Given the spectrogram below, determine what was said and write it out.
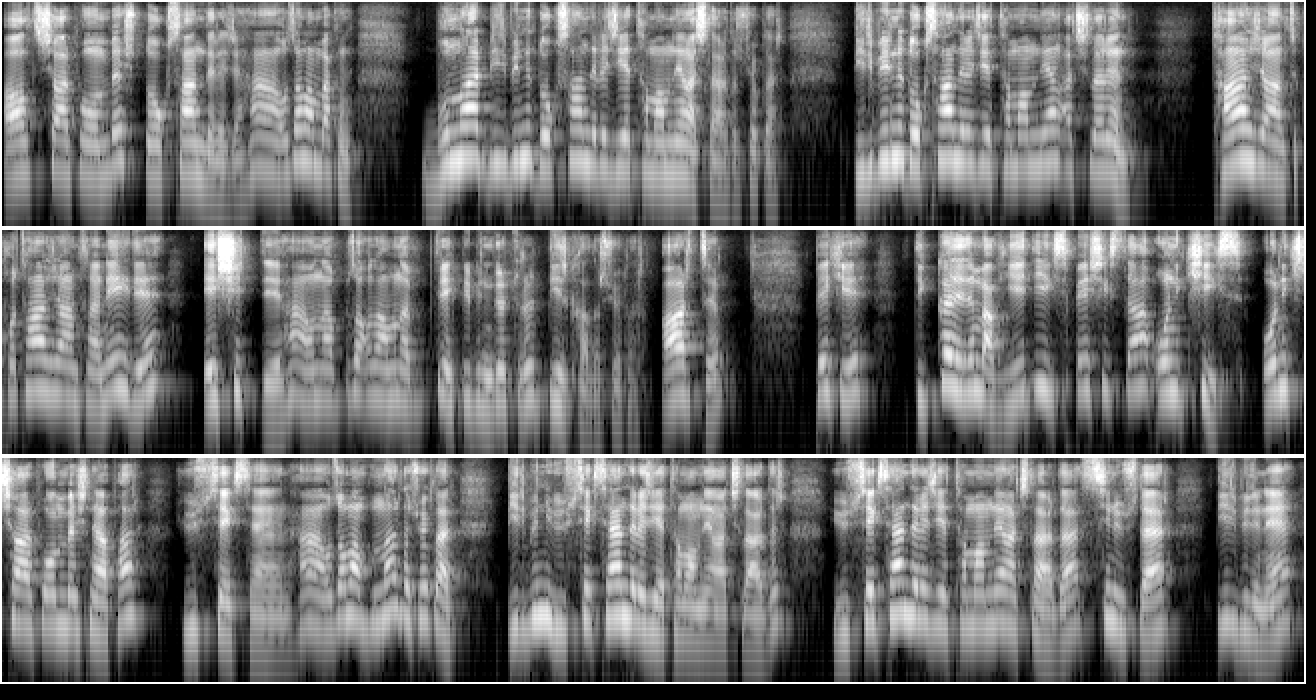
6 çarpı 15 90 derece. Ha o zaman bakın. Bunlar birbirini 90 dereceye tamamlayan açılardır çocuklar. Birbirini 90 dereceye tamamlayan açıların tanjantı kotanjantına neydi? Eşitti. Ha onlar bu zaman bunlar direkt birbirini götürür 1 kalır çocuklar. Artı peki dikkat edin bak 7x 5x daha 12x. 12 çarpı 15 ne yapar? 180. Ha o zaman bunlar da çocuklar birbirini 180 dereceye tamamlayan açılardır. 180 dereceye tamamlayan açılarda sinüsler birbirine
